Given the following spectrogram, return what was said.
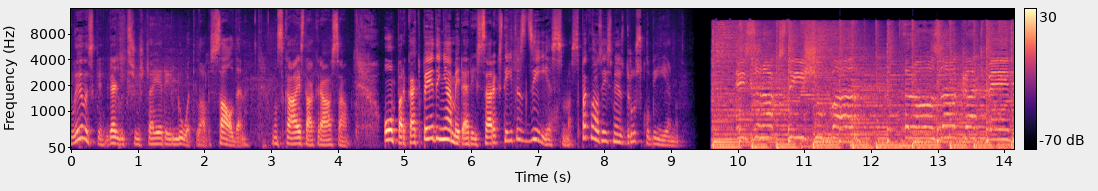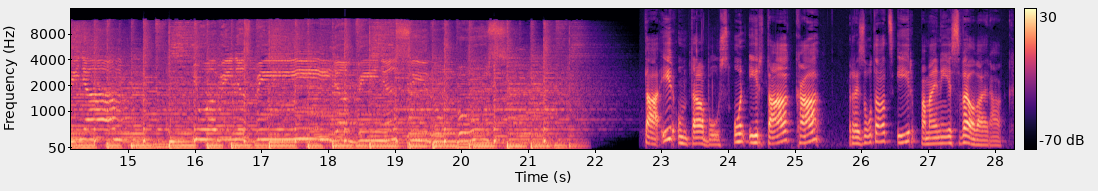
Lieliski. Šī čaja ir ļoti laba, saldena un skaistā krāsā. Un par kaķpēdiņām ir arī sarakstītas dziesmas. Paklausīsimies drusku vienu. Rakstīšu par rozā kaķpēdiņām, jo viņas bija, viņas ir un būs. Tā ir un tā būs. Un ir tā, ka rezultāts ir pamainījies vēl vairāk.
